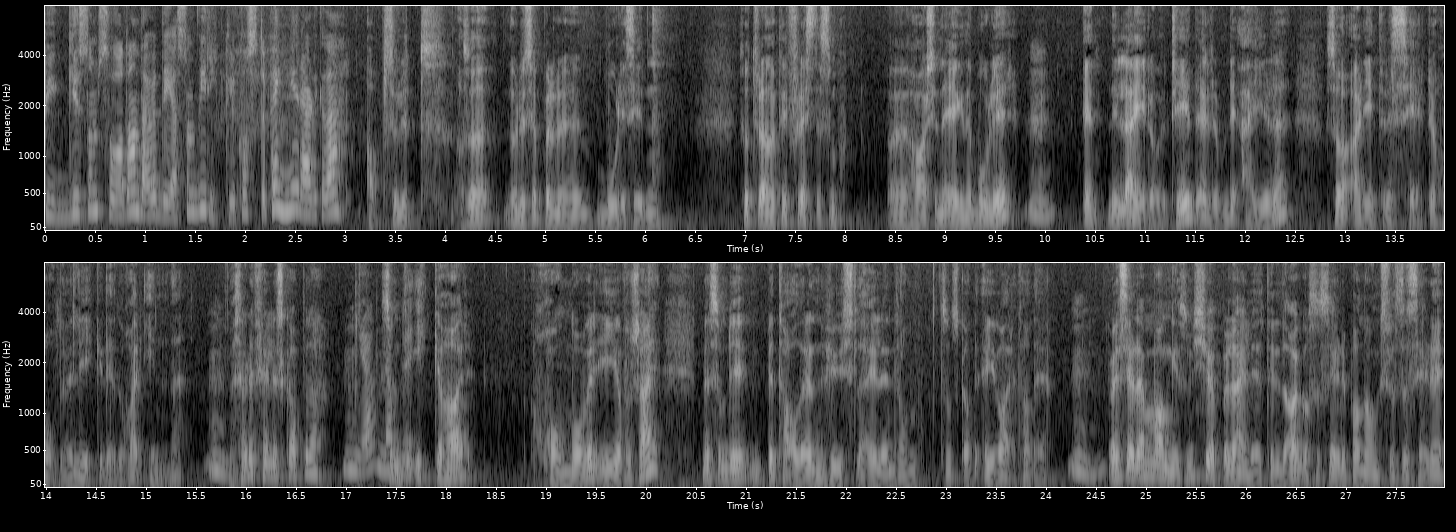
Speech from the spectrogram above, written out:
bygget som sådan, det er jo det som virkelig koster penger, er det ikke det? Absolutt. Altså, når du ser på eh, boligsiden, så tror jeg nok de fleste som eh, har sine egne boliger, enten de leier over tid, eller om de eier det, så er de interessert i å holde ved like det du har inne. Men så er det fellesskapet, da. Mm, ja, som de ikke har hånd over i og for seg, men som de betaler en husleie eller en sånn som skal ivareta det. Og jeg ser det er mange som kjøper leiligheter i dag, og så ser de på annonser, og så ser de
